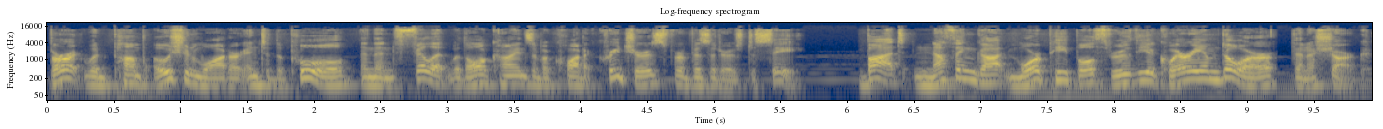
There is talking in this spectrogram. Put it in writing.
Bert would pump ocean water into the pool and then fill it with all kinds of aquatic creatures for visitors to see. But nothing got more people through the aquarium door than a shark.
